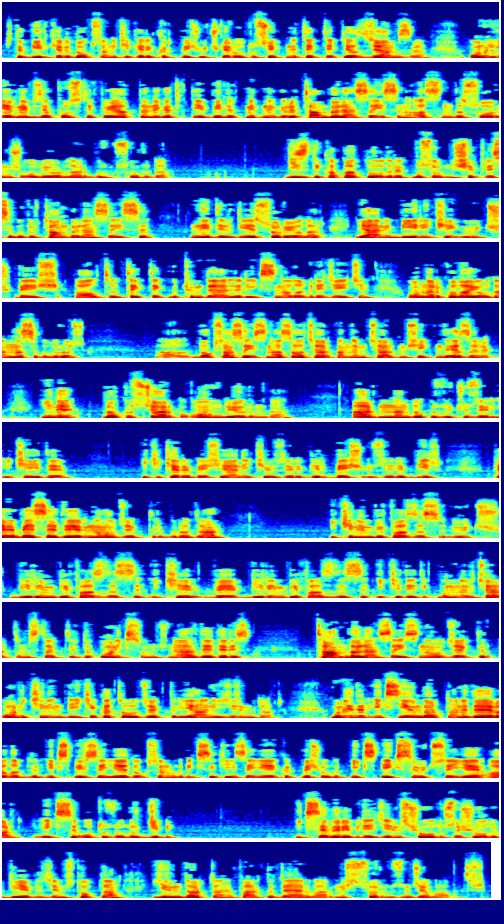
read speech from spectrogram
İşte 1 kere 90, 2 kere 45, 3 kere 30 şeklinde tek tek yazacağımıza onun yerine bize pozitif veya da negatif diye belirtmediğine göre tam bölen sayısını aslında sormuş oluyorlar bu soruda. Gizli kapaklı olarak bu sorunun şifresi budur. Tam bölen sayısı nedir diye soruyorlar. Yani 1, 2, 3, 5, 6 tek tek bu tüm değerleri x'in alabileceği için onları kolay yoldan nasıl buluruz? 90 sayısını asal çarpanların çarpımı şeklinde yazarak. Yine 9 çarpı 10 diyorum ben. Ardından 9 3 üzeri 2 idi. 2 kere 5 yani 2 üzeri 1 5 üzeri 1. PBS değeri ne olacaktır buradan? 2'nin bir fazlası 3, 1'in bir fazlası 2 ve 1'in bir fazlası 2 dedik. Bunları çarptığımız takdirde 12 sonucunu elde ederiz. Tam bölen sayısı ne olacaktır? 12'nin de 2 katı olacaktır. Yani 24. Bu nedir? X 24 tane değer alabilir. X 1 ise Y 90 olur. X 2 ise Y 45 olur. X eksi 3 ise Y art, eksi 30 olur gibi. X'e verebileceğimiz şu olursa şu olur diyebileceğimiz toplam 24 tane farklı değer varmış sorumuzun cevabıdır.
